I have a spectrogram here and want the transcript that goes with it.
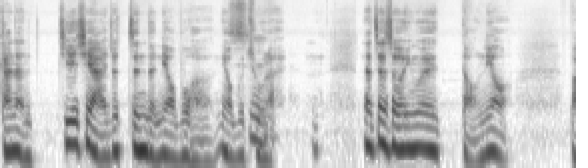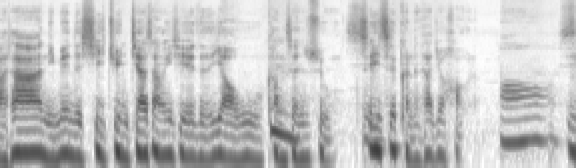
感染接下来就真的尿不好，尿不出来。嗯。那这时候因为导尿，把它里面的细菌加上一些的药物、抗生素，吃一吃可能它就好了。哦，是，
